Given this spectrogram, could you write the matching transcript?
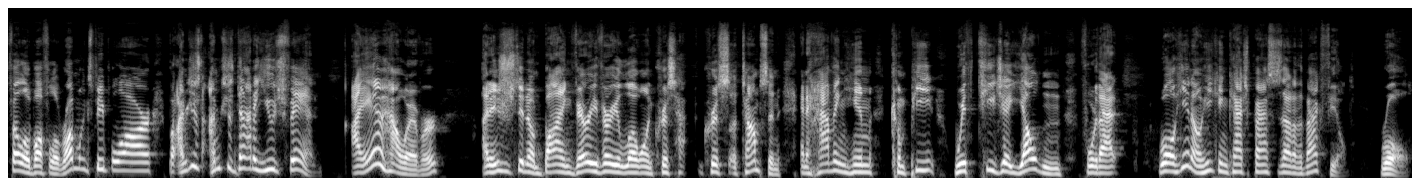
fellow Buffalo Rumblings people are, but I'm just I'm just not a huge fan. I am, however, I'm interested in buying very, very low on Chris Chris uh, Thompson and having him compete with TJ Yeldon for that. Well, you know, he can catch passes out of the backfield role.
